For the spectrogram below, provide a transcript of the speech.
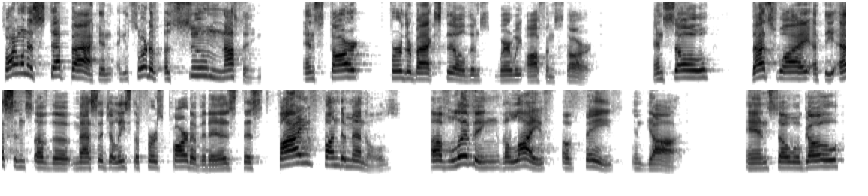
So I want to step back and, and sort of assume nothing and start further back still than where we often start. And so that's why, at the essence of the message, at least the first part of it is this five fundamentals of living the life of faith in God. And so we'll go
